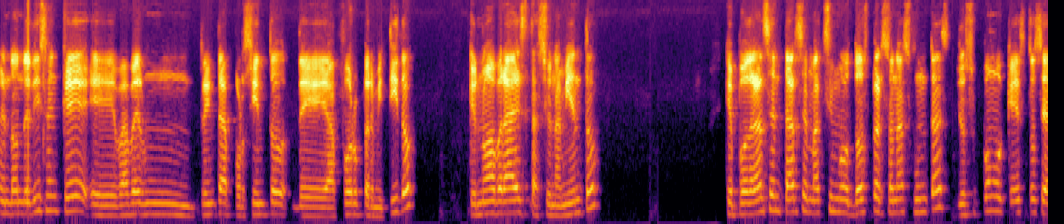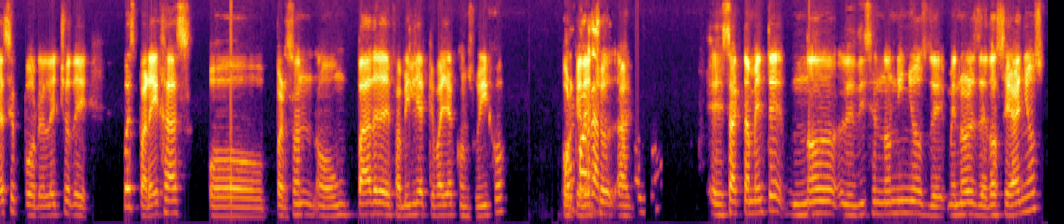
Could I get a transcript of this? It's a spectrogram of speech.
en donde dicen que va a haber un 30% de aforo permitido, que no habrá estacionamiento, que podrán sentarse máximo dos personas juntas. Yo supongo que esto se hace por el hecho de pues parejas o person o un padre de familia que vaya con su hijo, porque de hecho ah, exactamente no le dicen no niños de menores de 12 años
